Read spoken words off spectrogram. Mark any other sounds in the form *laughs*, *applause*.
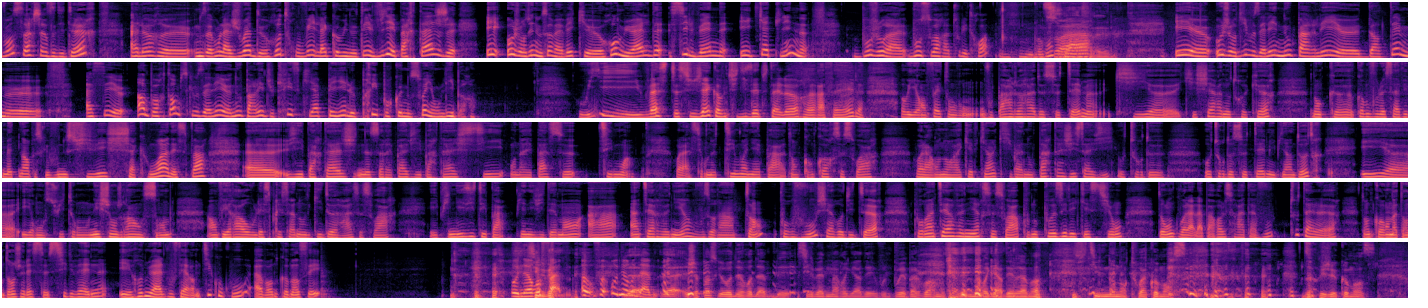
Bonsoir chers auditeurs. Alors, euh, nous avons la joie de retrouver la communauté Vie et Partage. Et aujourd'hui, nous sommes avec euh, Romuald, Sylvaine et Kathleen. Bonjour à, bonsoir à tous les trois. Bonsoir. Et euh, aujourd'hui, vous allez nous parler d'un thème assez important, puisque vous allez nous parler du Christ qui a payé le prix pour que nous soyons libres. Oui, vaste sujet, comme tu disais tout à l'heure, euh, Raphaël. Oui, en fait, on, vous parlera de ce thème qui, euh, est cher à notre cœur. Donc, euh, comme vous le savez maintenant, parce que vous nous suivez chaque mois, n'est-ce pas, Vie et Partage ne serait pas Vie et Partage si on n'avait pas ce témoin. Voilà, si on ne témoignait pas. Donc, encore ce soir, voilà, on aura quelqu'un qui va nous partager sa vie autour de autour de ce thème et bien d'autres. Et, euh, et ensuite, on échangera ensemble. On verra où l'Esprit Saint nous guidera ce soir. Et puis, n'hésitez pas, bien évidemment, à intervenir. Vous aurez un temps pour vous, chers auditeurs, pour intervenir ce soir, pour nous poser les questions. Donc, voilà, la parole sera à vous tout à l'heure. Donc, en attendant, je laisse Sylvaine et Romuald vous faire un petit coucou avant de commencer. *laughs* *laughs* honneur aux femmes. Oh, honneur aux dames. je pense que honneur aux dames. Mais Sylvaine m'a regardé. Vous ne pouvez pas le voir, mais Sylvaine m'a regardé vraiment. *laughs* non, non, toi commence. *laughs* Donc je commence.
